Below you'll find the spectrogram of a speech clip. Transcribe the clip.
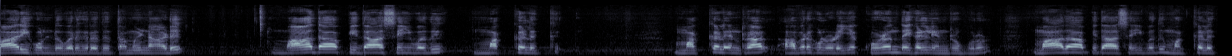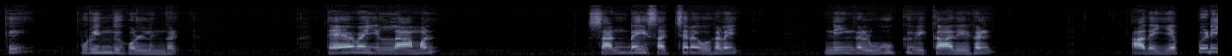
மாறிக்கொண்டு வருகிறது தமிழ்நாடு. மாதா பிதா செய்வது மக்களுக்கு. மக்கள் என்றால் அவர்களுடைய குழந்தைகள் என்று பொருள். மாதா பிதா செய்வது மக்களுக்கு புரிந்து கொள்ளுங்கள். தேவையில்லாமல் சண்டை சச்சரவுகளை நீங்கள் ஊக்குவிக்காதீர்கள். அதை எப்படி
